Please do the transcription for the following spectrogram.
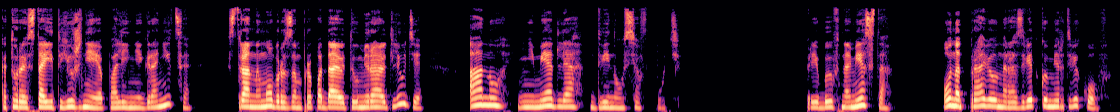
которая стоит южнее по линии границы, странным образом пропадают и умирают люди, Ану немедля двинулся в путь. Прибыв на место, он отправил на разведку мертвяков,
